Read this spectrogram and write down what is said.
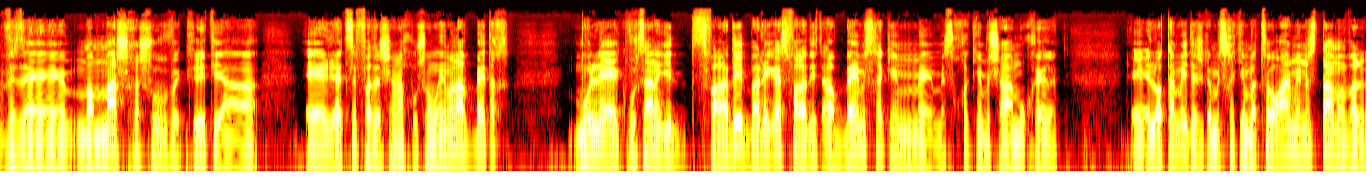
וזה ממש חשוב וקריטי, הרצף הזה שאנחנו שומרים עליו, בטח מול אה, קבוצה נגיד ספרדית, בליגה הספרדית הרבה משחקים אה, משוחקים בשעה מאוחרת. אה, לא תמיד, יש גם משחקים בצהריים מן הסתם, אבל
